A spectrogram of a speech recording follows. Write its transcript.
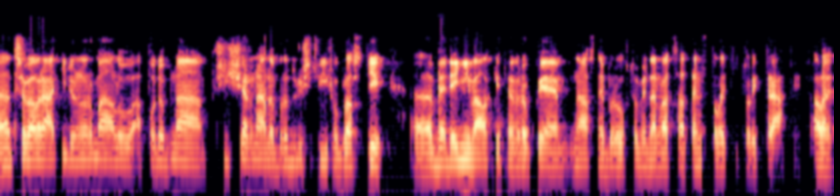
eh, třeba vrátí do normálu a podobná příšerná dobrodružství v oblasti eh, vedení války v Evropě nás nebudou v tom 21. století tolik trápit. Ale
